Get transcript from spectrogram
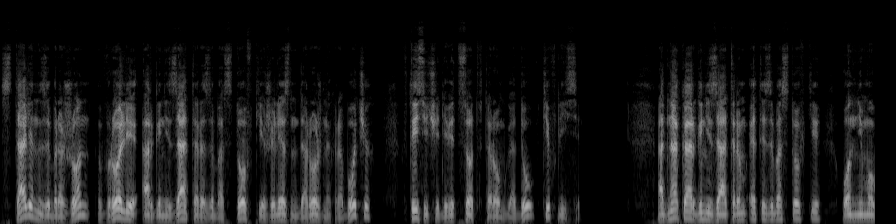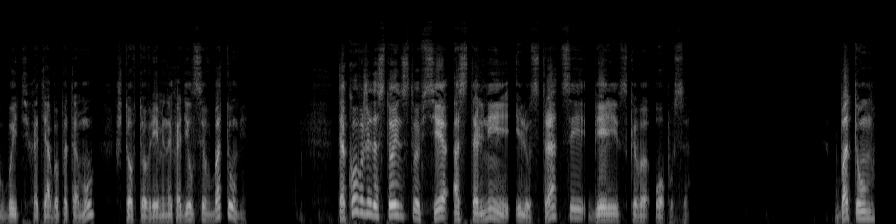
Сталин изображен в роли организатора забастовки железнодорожных рабочих в 1902 году в Тифлисе. Однако организатором этой забастовки он не мог быть хотя бы потому, что в то время находился в Батуми. Такого же достоинства все остальные иллюстрации Бериевского опуса. Батум,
